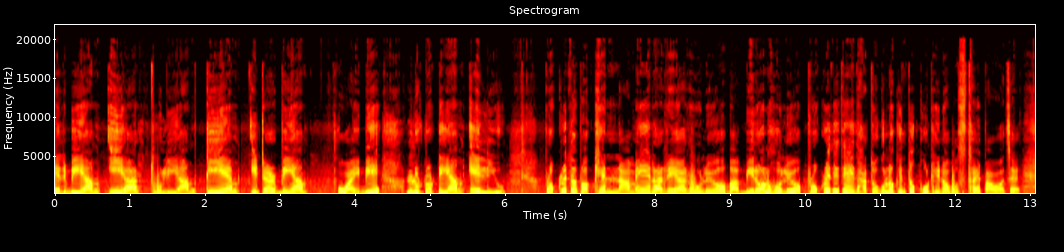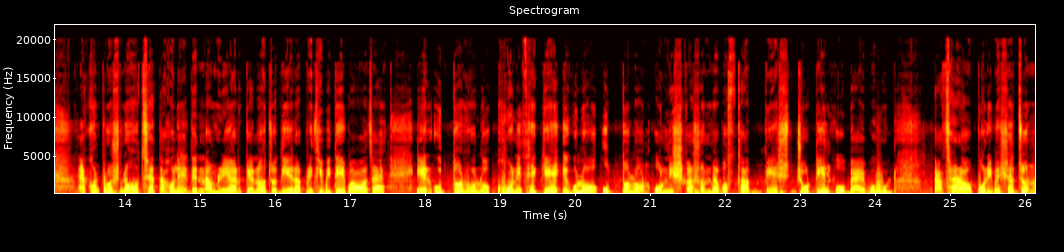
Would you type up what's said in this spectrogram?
erbium ER thulium TM ytterbium YB lutetium LU. প্রকৃতপক্ষে নামে এরা রেয়ার হলেও বা বিরল হলেও প্রকৃতিতে এই ধাতুগুলো কিন্তু কঠিন অবস্থায় পাওয়া যায়। এখন প্রশ্ন হচ্ছে, তাহলে এদের নাম রেয়ার কেন যদি এরা পৃথিবীতেই পাওয়া যায়? এর উত্তর হলো, খনি থেকে এগুলো উত্তোলন ও নিষ্কাশন ব্যবস্থা বেশ জটিল ও ব্যয়বহুল। তাছাড়াও পরিবেশের জন্য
